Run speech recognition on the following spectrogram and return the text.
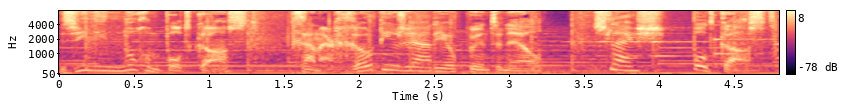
Zien in nog een podcast? Ga naar grootnieuwsradio.nl slash podcast.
